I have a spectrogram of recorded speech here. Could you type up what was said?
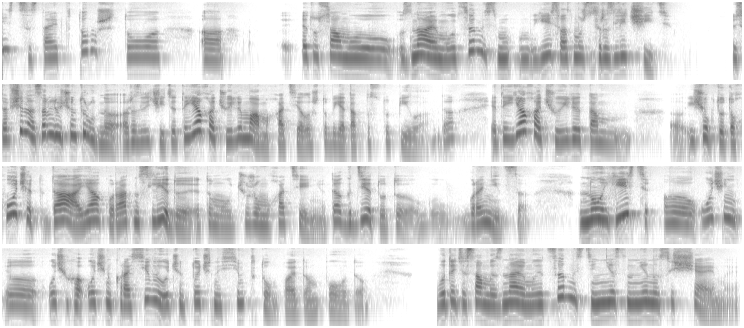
есть, состоит в том, что э, эту самую знаемую ценность есть возможность различить. То есть вообще на самом деле очень трудно различить, это я хочу или мама хотела, чтобы я так поступила. Да? Это я хочу или там э, еще кто-то хочет, да, а я аккуратно следую этому чужому хотению. Да? Где тут граница? Но есть, э, очень, э, очень очень красивый, очень точный симптом по этому поводу. Вот эти самые знаемые ценности нес ненасыщаемые.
